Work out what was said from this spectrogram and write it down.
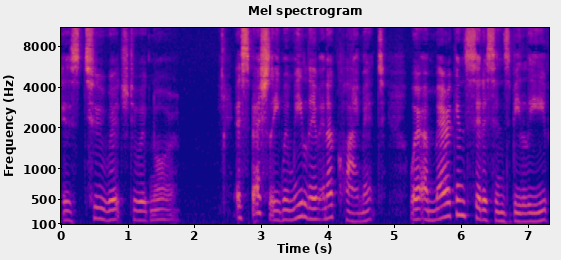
is too rich to ignore, especially when we live in a climate where American citizens believe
